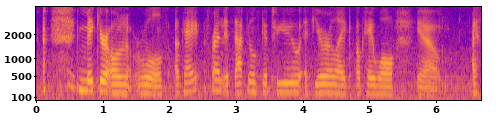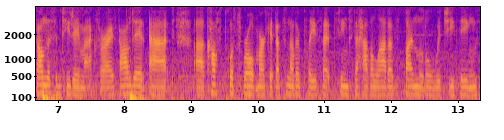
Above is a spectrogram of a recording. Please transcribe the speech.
Make your own rules okay? Friend if that feels good to you if you're like okay well you know I found this in TJ Maxx or I found it at uh, Cost Plus World Market. That's another place that seems to have a lot of fun little witchy things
